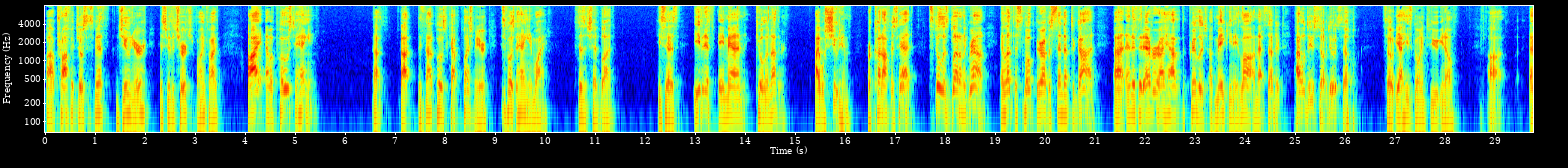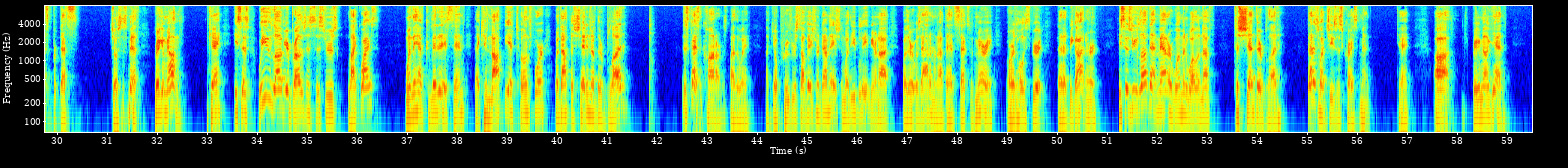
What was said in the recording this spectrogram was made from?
uh, Prophet Joseph Smith Jr., History of the Church, Volume 5. I am opposed to hanging. Now, not, he's not opposed to capital punishment here. He's opposed to hanging. Why? He doesn't shed blood. He says, even if a man killed another, I will shoot him or cut off his head, spill his blood on the ground, and let the smoke thereof ascend up to God. Uh, and if it ever I have the privilege of making a law on that subject, I will do so. Do it so. So yeah, he's going to, you know, uh, that's that's Joseph Smith, Brigham Young. Okay, he says, "Will you love your brothers and sisters likewise when they have committed a sin that cannot be atoned for without the shedding of their blood?" This guy's a con artist, by the way. Like you'll prove your salvation or damnation, whether you believe me or not, whether it was Adam or not that had sex with Mary or the Holy Spirit that had begotten her. He says, you love that man or woman well enough to shed their blood? That is what Jesus Christ meant. Okay. Uh, Brigham Young again.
